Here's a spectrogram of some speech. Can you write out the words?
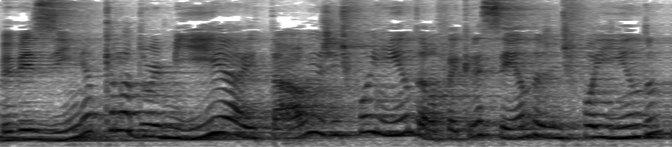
Bebezinha, porque ela dormia e tal, e a gente foi indo, ela foi crescendo, a gente foi indo.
